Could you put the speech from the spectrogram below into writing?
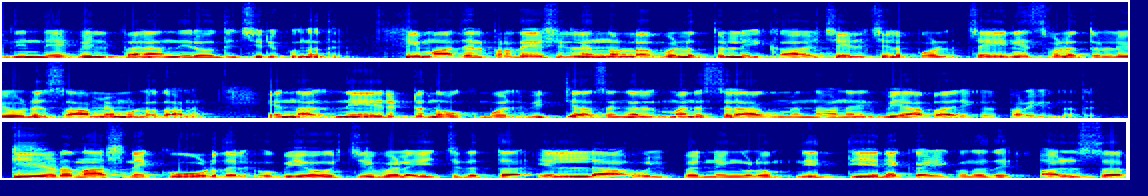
ഇതിന്റെ വിൽപ്പന നിരോധിച്ചിരിക്കുന്നത്. ഹിമാചൽ പ്രദേശിൽ നിന്നുള്ള വെളുത്തുള്ളി കാഴ്ചയിൽ ചിലപ്പോൾ ചൈനീസ് വെളുത്തുള്ളിയോട് സാമ്യമുള്ളതാണ്. എന്നാൽ നേരിട്ട് നോക്കുമ്പോൾ വ്യത്യാസങ്ങൾ മനസ്സിലാകുമെന്നാണ് വ്യാപാരികൾ പറയുന്നത്. കീടനാശിനി കൂടുതൽ ഉപയോഗിച്ച് വിളയിച്ചെടുത്ത എല്ലാ ഉൽപ്പന്നങ്ങളും നിത്യേന കഴിക്കുന്നത് അൾസർ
